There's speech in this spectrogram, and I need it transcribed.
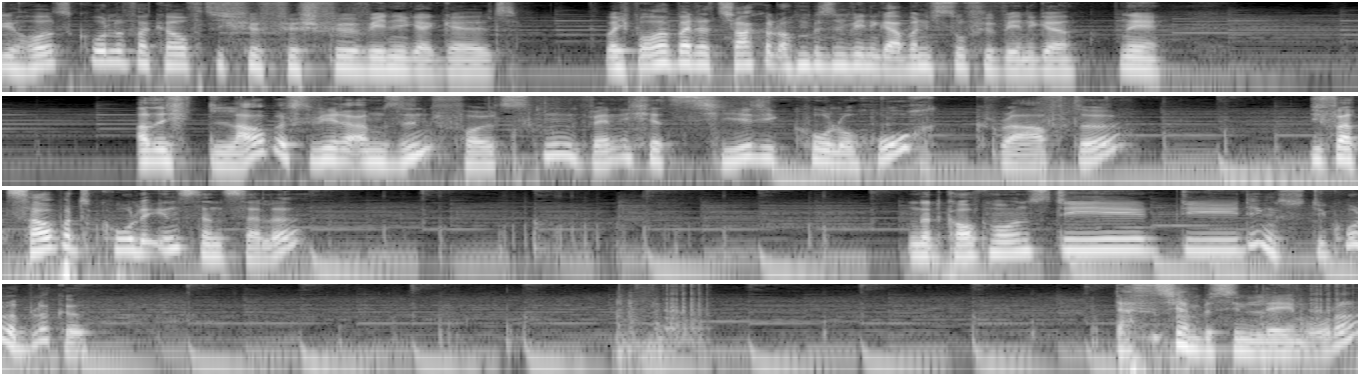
Die Holzkohle verkauft sich für Fisch für weniger Geld. Aber ich brauche bei der Charcoal auch ein bisschen weniger, aber nicht so viel weniger. Nee. Also ich glaube, es wäre am sinnvollsten, wenn ich jetzt hier die Kohle hochcrafte, die verzauberte Kohle Instant-Zelle. Und dann kaufen wir uns die, die Dings, die Kohleblöcke. Das ist ja ein bisschen lame, oder?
